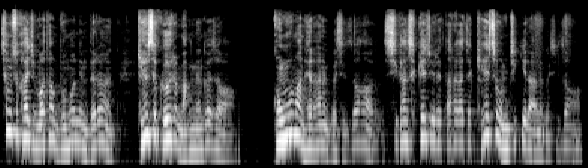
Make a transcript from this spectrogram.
성숙하지 못한 부모님들은 계속 그거를 막는 거죠. 공부만 해라는 것이죠. 시간 스케줄에 따라가서 계속 움직이라는 것이죠.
